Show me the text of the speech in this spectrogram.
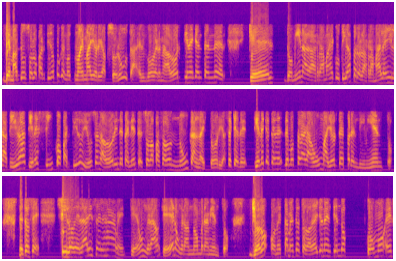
de más de un solo partido porque no, no hay mayoría absoluta. El gobernador tiene que entender que él domina la rama ejecutiva, pero la rama legislativa tiene cinco partidos y un senador independiente. Eso no ha pasado nunca en la historia. O sea que tiene que tener, demostrar aún mayor desprendimiento. Entonces, si lo de Larry Selhammer, que es un gran, que era un gran nombramiento, yo no, honestamente todavía yo no entiendo cómo es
